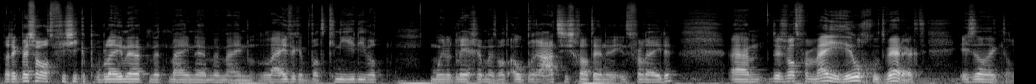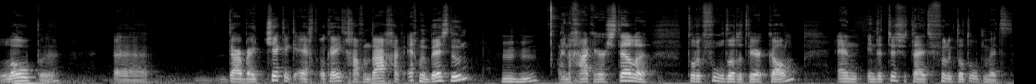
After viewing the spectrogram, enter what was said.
Dat ik best wel wat fysieke problemen heb met mijn, eh, met mijn lijf. Ik heb wat knieën die wat moeilijk liggen. Met wat operaties gehad in, in het verleden. Ehm, dus wat voor mij heel goed werkt, is dat ik lopen. eh, daarbij check ik echt, oké, ik ga vandaag ga ik echt mijn best doen. Mhm. En dan ga ik herstellen tot ik voel dat het weer kan. En in de tussentijd vul ik dat op met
